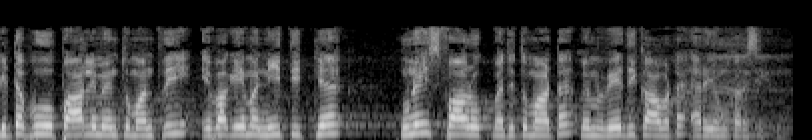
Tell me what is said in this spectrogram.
හිටපු පාර්ලිමෙන්තු මන්ත්‍රී එවගේම නීතිඥ හුනයිස් ෆාරුක් මැතිතුමාට මෙම වේදිකාවට ඇරයුම් කර සිටිනවා.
